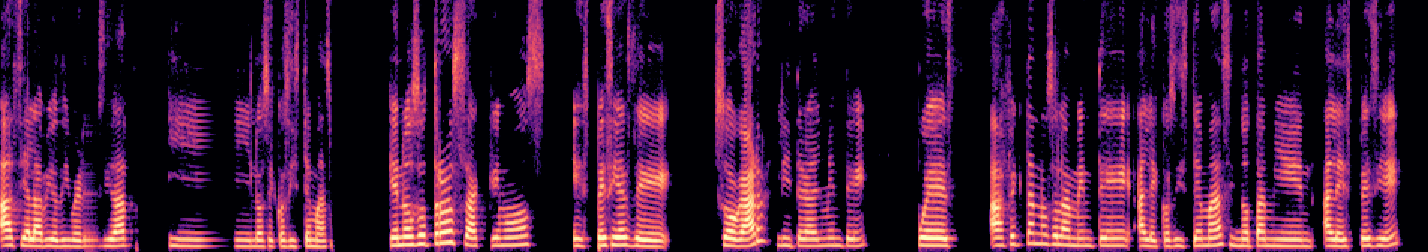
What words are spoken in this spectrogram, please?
hacia la biodiversidad y, los ecosistemas. Que nosotros saquemos especies de su hogar, literalmente, pues afecta no solamente al ecosistema, sino también a la especie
